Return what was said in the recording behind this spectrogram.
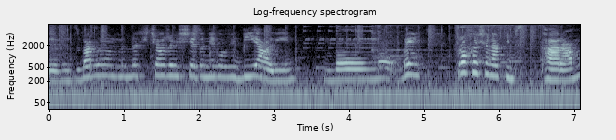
y, więc bardzo bym chciała, żebyście do niego wybijali, bo no, trochę się nad nim staram.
